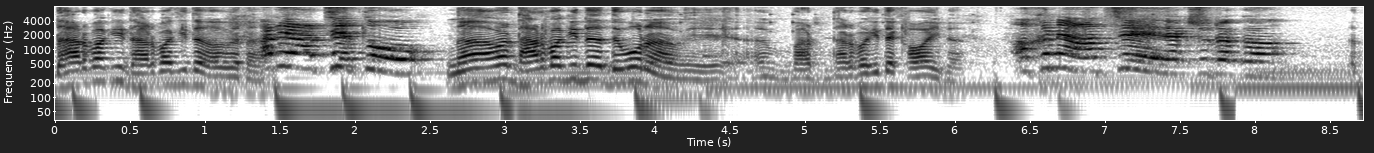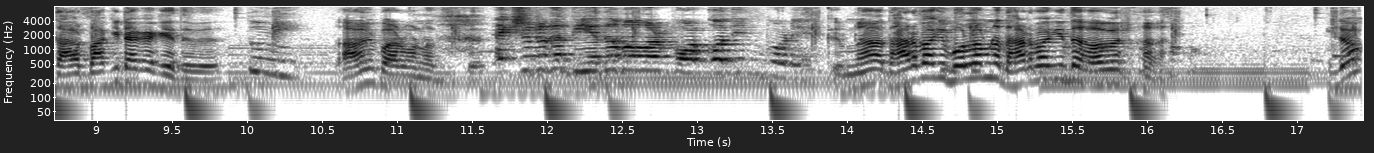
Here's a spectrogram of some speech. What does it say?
ধার বাকি ধার বাকিতে হবে না। আরে আছে তো। না আমার ধার বাকিতে দেবো না আমি। আমি ধার বাকিতে খাওয়াই না। ওখানে আছে একশো টাকা। তার বাকি টাকা কে দেবে? তুমি। আমি পারব না দিতে। একশো টাকা দিয়ে দেবো আমার পর কদিন পরে। না ধার বাকি বললাম না ধার বাকিতে হবে না। যাও।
